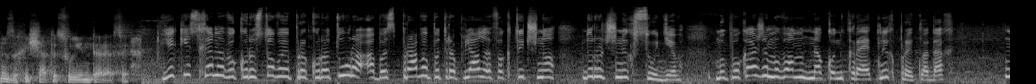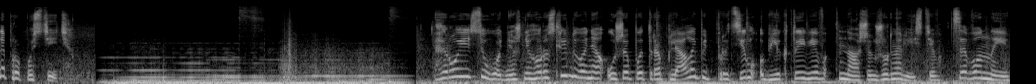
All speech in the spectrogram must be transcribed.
не захищати свої інтереси. Які схеми використовує прокуратура, аби справи потрапляли фактично до ручних суддів? Ми покажемо вам на конкретних прикладах. Не пропустіть. Герої сьогоднішнього розслідування уже потрапляли під приціл об'єктивів наших журналістів. Це вони,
